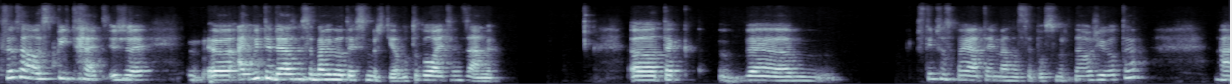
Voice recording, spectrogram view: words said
Chcem sa ale spýtať, že uh, ak by teda sme sa bavili o tej smrti, lebo to bol aj ten zámer, uh, tak um, tým sa spája téma zase posmrtného života. A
